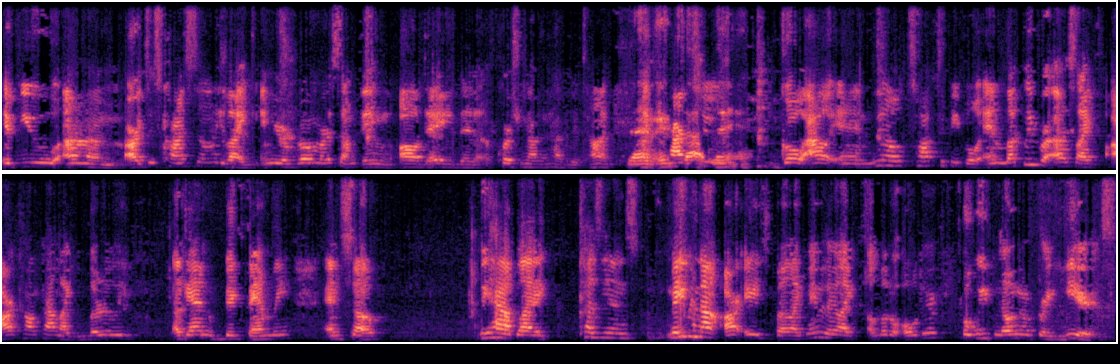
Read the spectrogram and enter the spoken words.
if you um are just constantly like in your room or something all day, then of course you're not gonna have a good time. Yeah, like, you exactly. have to go out and you know talk to people. And luckily for us, like our compound, like literally, again, big family, and so we have like cousins, maybe not our age, but like maybe they're like a little older, but we've known them for years.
